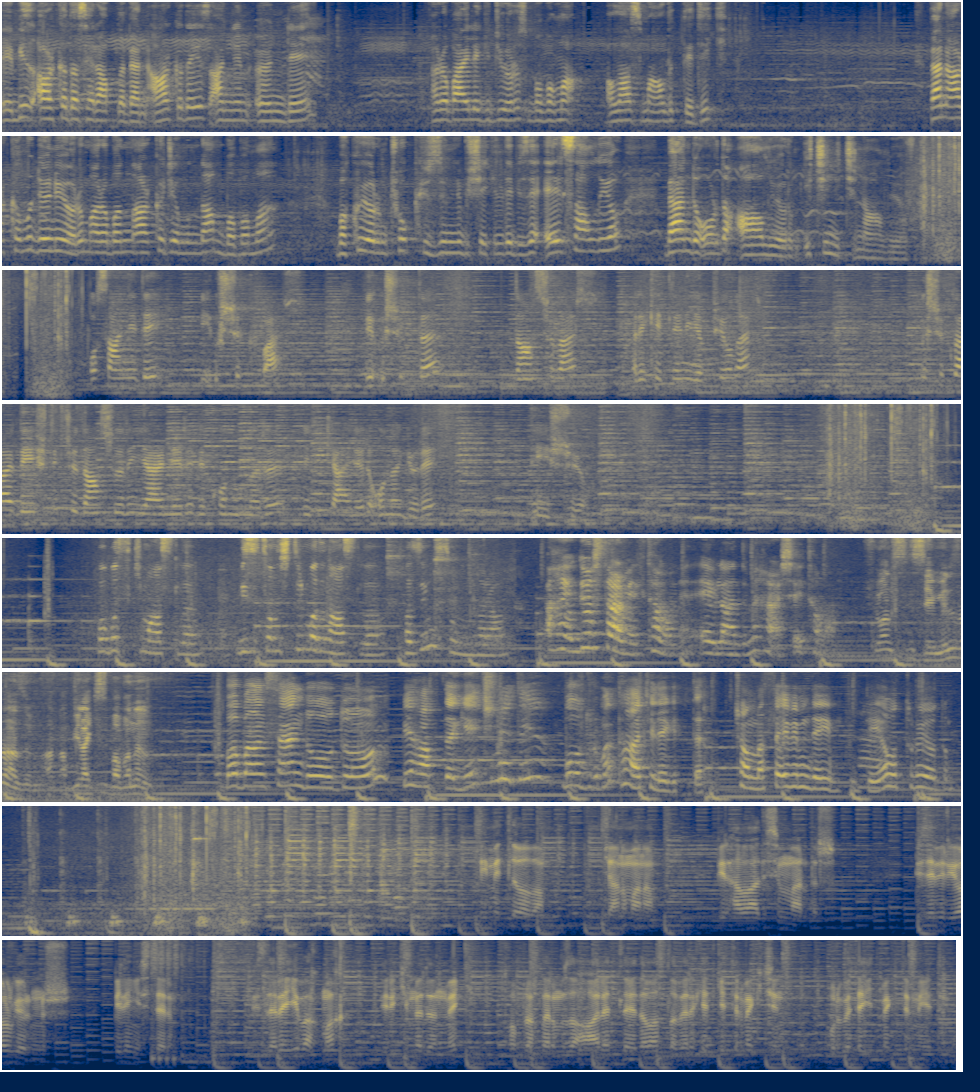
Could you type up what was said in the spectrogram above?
E, biz arkada Serap'la ben arkadayız. Annem önde. Arabayla gidiyoruz. Babama Allah'a aldık dedik. Ben arkamı dönüyorum. Arabanın arka camından babama bakıyorum çok hüzünlü bir şekilde bize el sallıyor. Ben de orada ağlıyorum. için için ağlıyorum. O sahnede bir ışık var. Bir ışıkta dansçılar hareketlerini yapıyorlar. Işıklar değiştikçe dansçıların yerleri ve konumları ve hikayeleri ona göre değişiyor. Babası kim Aslı? Bizi tanıştırmadın Aslı. Hazır mısın bunlara? Aha göstermelik tamam yani evlendi mi her şey tamam. Şu an sizin sevmeniz lazım. Hatta bilakis babanın. Baban sen doğdun, bir hafta geçmedi, Bodrum'a tatile gitti. Hiç olmazsa evimdeyim diye oturuyordum. Kıymetli babam, canım anam, bir havadisim vardır. Bize bir yol görünür. Bilin isterim. Bizlere iyi bakmak, birikimle dönmek, topraklarımıza aletle, edevatla bereket getirmek için gurbete gitmektir niyetim.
